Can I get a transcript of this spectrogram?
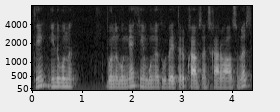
Teng. Endi buni buni bunga keyin bunga ko'paytirib qavsdan chiqarib olishimiz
